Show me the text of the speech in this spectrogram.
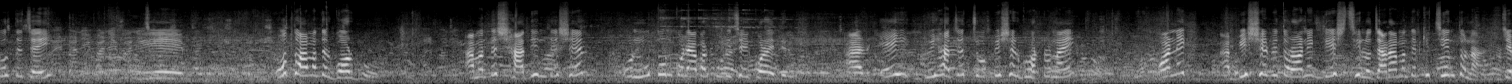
বলতে চাই যে ও তো আমাদের গর্ব আমাদের স্বাধীন দেশের ও নতুন করে আবার পরিচয় করাই দিল। আর এই দুই হাজার চব্বিশের ঘটনায় অনেক বিশ্বের ভিতর অনেক দেশ ছিল যারা আমাদেরকে চিনতো না যে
